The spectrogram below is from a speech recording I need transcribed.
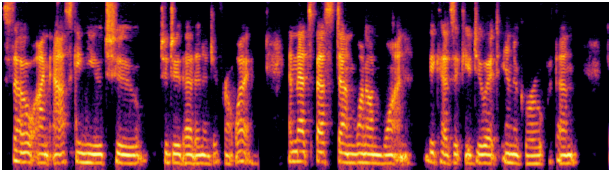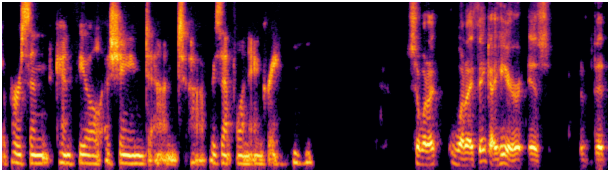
so i'm asking you to to do that in a different way. And that's best done one on one because if you do it in a group then the person can feel ashamed and uh, resentful and angry. Mm-hmm. so what i what i think i hear is that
